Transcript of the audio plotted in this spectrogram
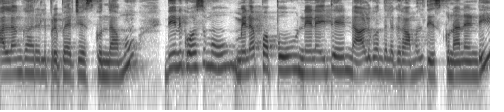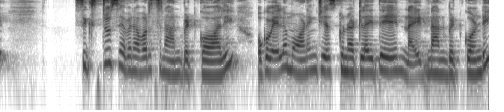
అల్లంగారెలు ప్రిపేర్ చేసుకుందాము. దీనికోసము మినప్పప్పు నేనైతే నాలుగు వందల గ్రాములు తీసుకున్నానండి. సిక్స్ టు సెవెన్ అవర్స్ నానబెట్టుకోవాలి. ఒకవేళ మార్నింగ్ చేసుకున్నట్లయితే నైట్ నానబెట్టుకోండి.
